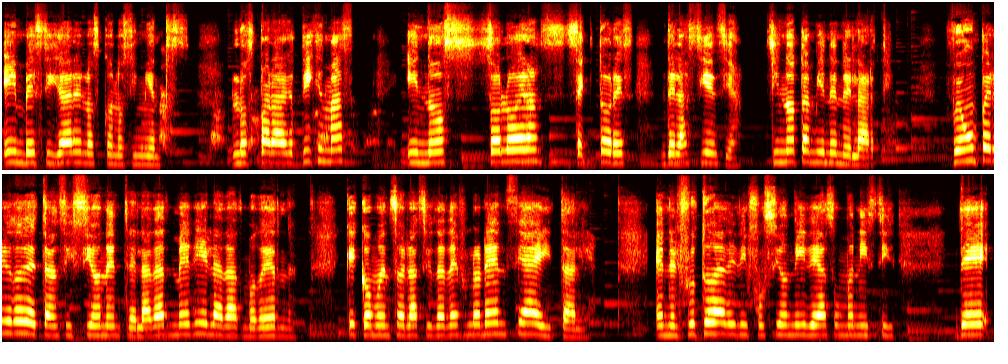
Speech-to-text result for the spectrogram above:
e investigar en los conocimientos. los paradigmas y no solo eran sectores de la ciencia, sino también en el arte. Fue un periodo de transición entre la Edad Media y la Edad Moderna, que comenzó en la ciudad de Florencia e Italia, en el fruto de difusión de ideas de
